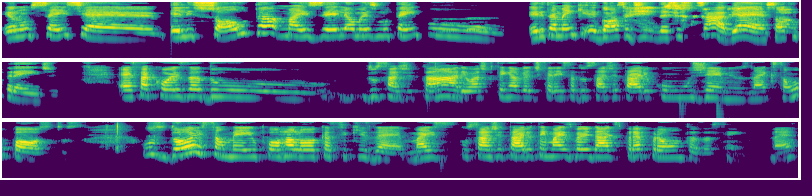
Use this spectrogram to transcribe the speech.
Eu não sei se é. Ele solta, mas ele ao mesmo tempo. Ele também gosta de. Desses, sabe? É, solta e prende. Essa coisa do. Do Sagitário, eu acho que tem a ver a diferença do Sagitário com os Gêmeos, né? Que são opostos. Os dois são meio porra louca se quiser, mas o Sagitário tem mais verdades pré-prontas, assim, né?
